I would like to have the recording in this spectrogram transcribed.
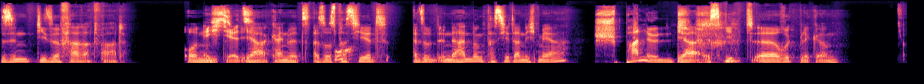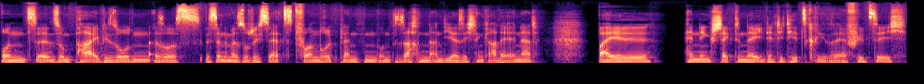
sind diese Fahrradfahrt. Und Echt jetzt? Ja, kein Witz. Also es Oh. passiert, also in der Handlung passiert da nicht mehr. Spannend. Ja, es gibt äh, Rückblicke. Und äh, so ein paar Episoden, also es ist dann immer so durchsetzt von Rückblenden und Sachen, an die er sich dann gerade erinnert, weil Henning steckt in der Identitätskrise. Er fühlt sich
